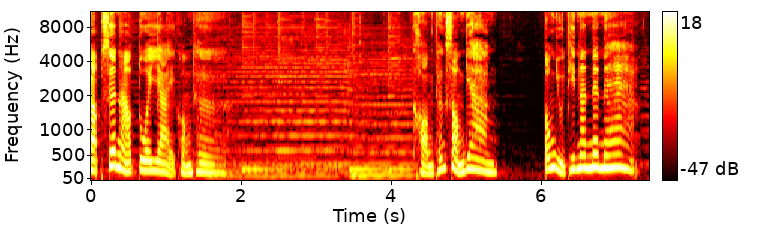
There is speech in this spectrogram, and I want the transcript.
กับเสื้อหนาวตัวใหญ่ของเธอ ของทั้งสองอย่าง ต้องอยู่ที่นั่นแน่ ๆ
